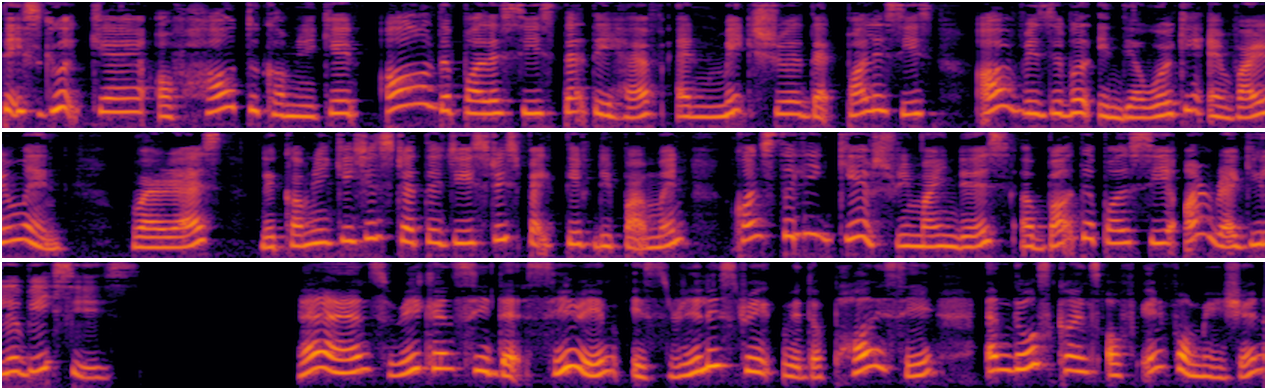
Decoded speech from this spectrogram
takes good care of how to communicate all the policies that they have and make sure that policies are visible in their working environment. Whereas the communication strategies respective department constantly gives reminders about the policy on regular basis. Hence, we can see that Sirim is really strict with the policy and those kinds of information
